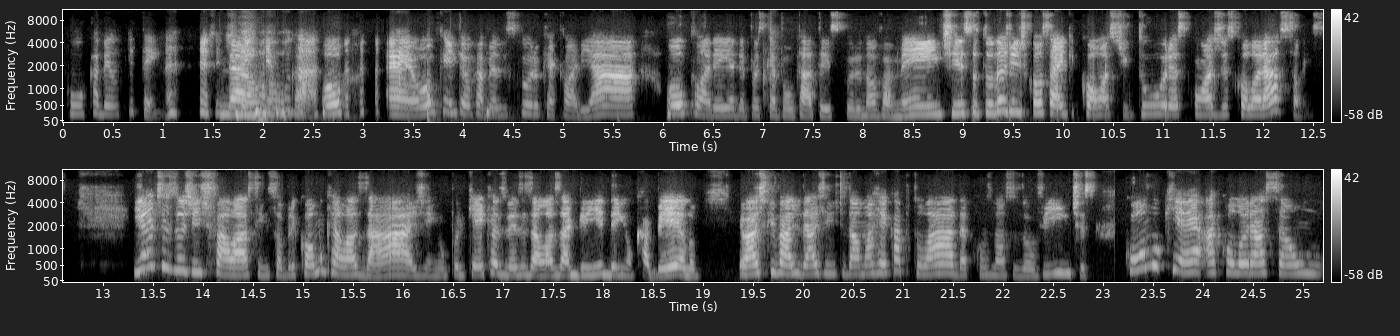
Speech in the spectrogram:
com o cabelo que tem, né? A gente Não, tem que mudar. Ou, é, ou quem tem o cabelo escuro quer clarear, ou clareia depois quer voltar a ter escuro novamente. Isso tudo a gente consegue com as tinturas, com as descolorações. E antes da gente falar assim sobre como que elas agem, o porquê que às vezes elas agridem o cabelo, eu acho que vale a gente dar uma recapitulada com os nossos ouvintes, como que é a coloração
